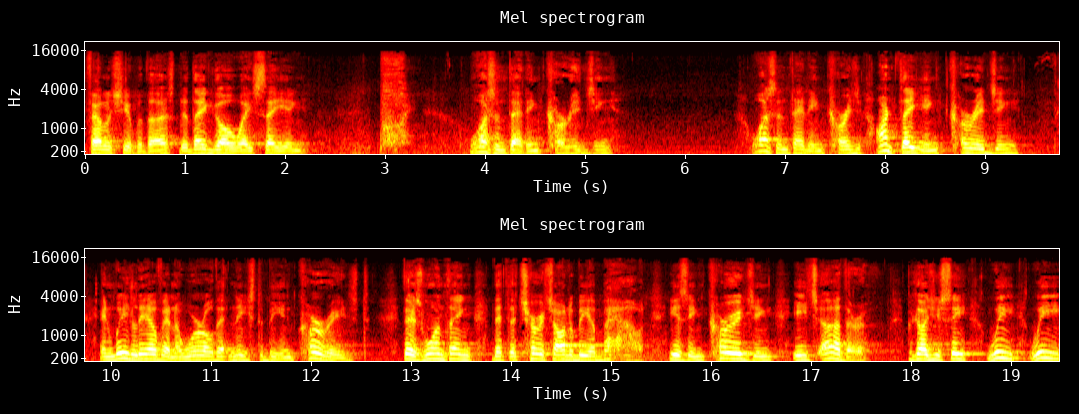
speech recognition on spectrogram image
fellowship with us, do they go away saying, Boy, wasn't that encouraging? Wasn't that encouraging? Aren't they encouraging? And we live in a world that needs to be encouraged. There's one thing that the church ought to be about is encouraging each other. Because you see, we, we,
